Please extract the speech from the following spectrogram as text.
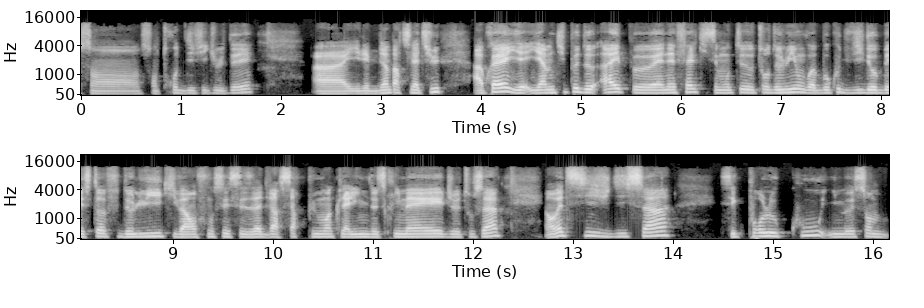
sans sans trop de difficultés. Il est bien parti là-dessus. Après, il y, a un petit peu de hype NFL qui s'est monté autour de lui. On voit beaucoup de vidéos best-of de lui qui va enfoncer ses adversaires plus loin que la ligne de scrimmage, tout ça. En fait, si je dis ça, c'est que pour le coup, il me semble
